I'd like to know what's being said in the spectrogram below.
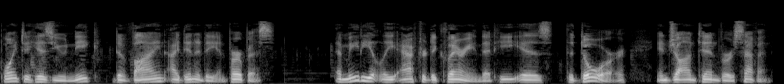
point to his unique divine identity and purpose. Immediately after declaring that he is the door in John 10 verse 7,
